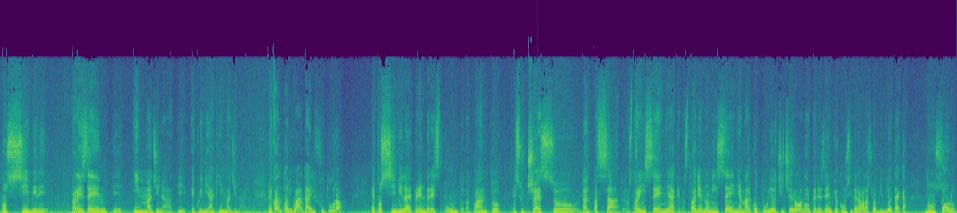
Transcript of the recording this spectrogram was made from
possibili, presenti, immaginati e quindi anche immaginari. Per quanto riguarda il futuro, è possibile prendere spunto da quanto è successo dal passato e la storia insegna che la storia non insegna. Marco Tullio Cicerone, per esempio, considerava la sua biblioteca non solo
